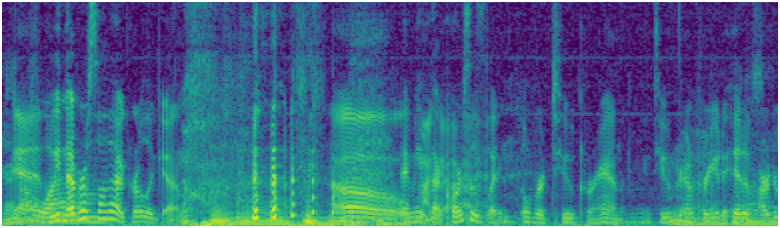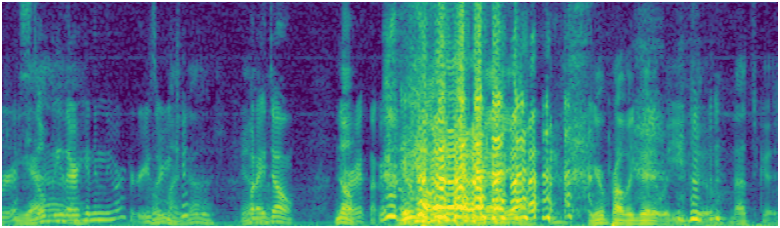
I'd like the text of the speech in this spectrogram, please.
me, Yikes. and Oh, we never saw that girl again. Mhm, mhm. Oh. I mean, my that course is like over two grand. I mean, two grand for you to my hit an gosh. artery. I'd still be there hitting the arteries. Oh Are you my kidding? gosh. But I don't. No. alright? You're probably, yeah, yeah. You're probably good at what you do. That's good.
